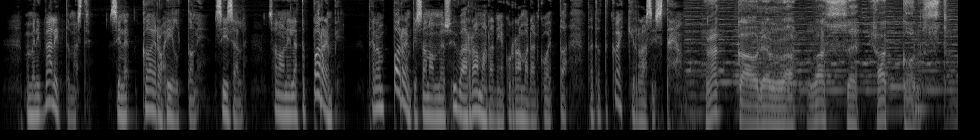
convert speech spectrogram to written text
Mä menin välittömästi sinne Kairo Hiltonin sisälle. Sanoin niille, että parempi. Teidän on parempi sanoa myös hyvää Ramadania, kun Ramadan koittaa. Tai olette kaikki rasisteja. Rakkaudella Lasse ja Konsta.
